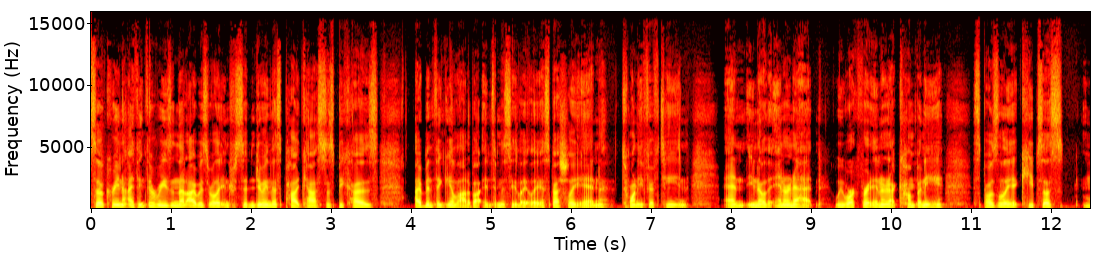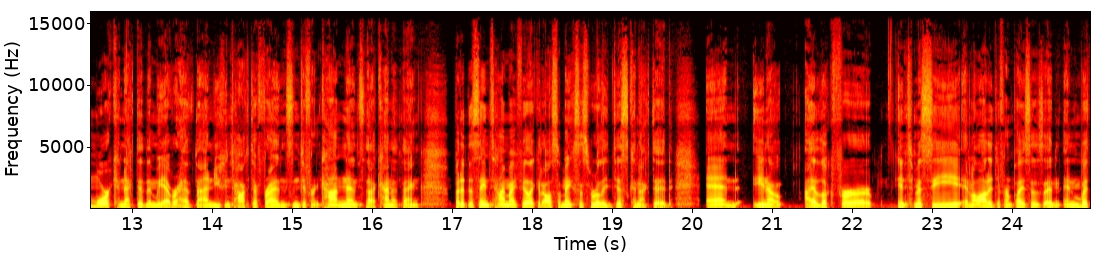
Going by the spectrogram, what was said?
So, Carina, I think the reason that I was really interested in doing this podcast is because I've been thinking a lot about intimacy lately, especially in 2015. And, you know, the internet, we work for an internet company. Supposedly, it keeps us more connected than we ever have been. You can talk to friends in different continents, that kind of thing. But at the same time, I feel like it also makes us really disconnected. And, you know, I look for intimacy in a lot of different places and, and with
